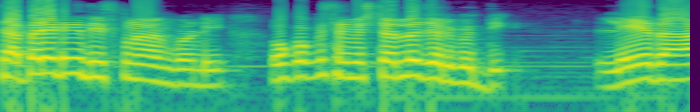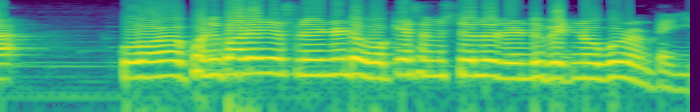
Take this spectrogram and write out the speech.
సెపరేట్గా తీసుకున్నారనుకోండి ఒక్కొక్క సెమిస్టర్లో జరుగుద్ది. లేదా కొన్ని కాలేజెస్లో ఏంటంటే ఒకే సెమిస్టర్లో రెండు పెట్టినవి కూడా ఉంటాయి.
